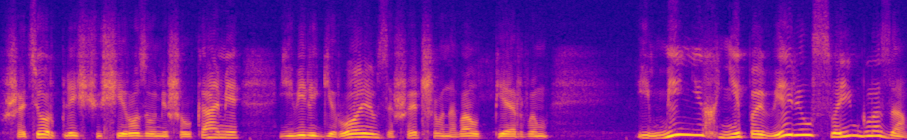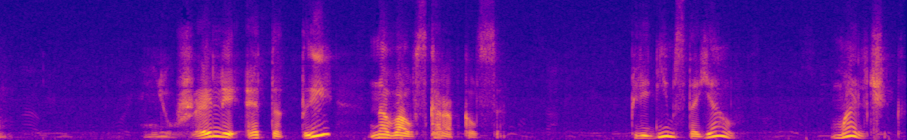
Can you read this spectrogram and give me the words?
В шатер, плещущий розовыми шелками, явили героев, зашедшего на вал первым, и Миних не поверил своим глазам. «Неужели это ты на вал вскарабкался?» Перед ним стоял мальчик.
